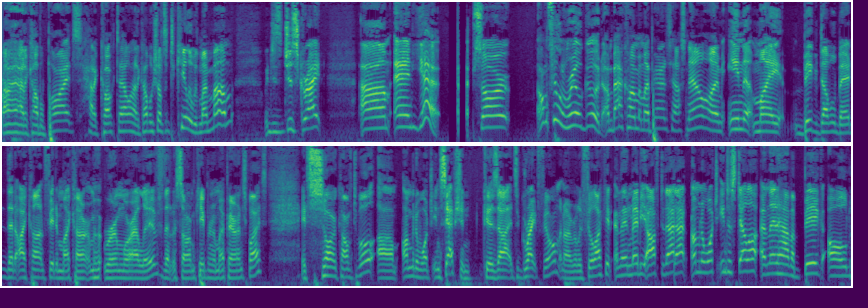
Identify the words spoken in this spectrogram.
I had a couple pints, had a cocktail, had a couple shots of tequila with my mum, which is just great. Um, and yeah, so I'm feeling real good. I'm back home at my parents' house now. I'm in my big double bed that I can't fit in my current room where I live. That so I'm keeping it at my parents' place. It's so comfortable. Um, I'm going to watch Inception because uh, it's a great film and I really feel like it. And then maybe after that, that I'm going to watch Interstellar and then have a big old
